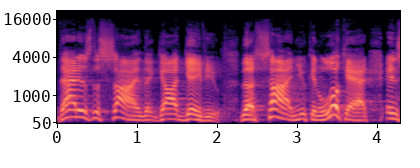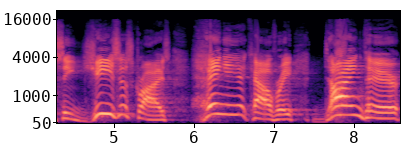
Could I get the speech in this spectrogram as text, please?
That is the sign that God gave you. The sign you can look at and see Jesus Christ hanging at Calvary, dying there,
